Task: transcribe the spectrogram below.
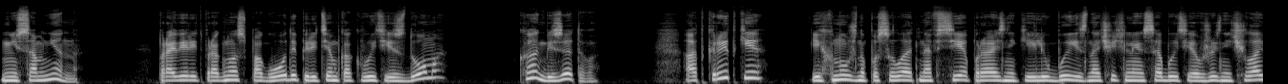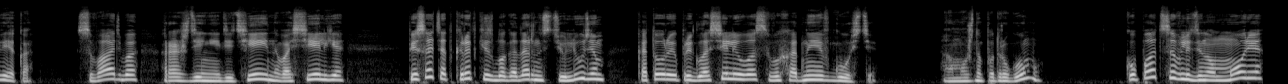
Несомненно. Проверить прогноз погоды перед тем, как выйти из дома? Как без этого? Открытки их нужно посылать на все праздники и любые значительные события в жизни человека. Свадьба, рождение детей, новоселье. Писать открытки с благодарностью людям, которые пригласили вас в выходные в гости. А можно по-другому? Купаться в ледяном море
